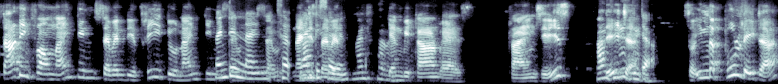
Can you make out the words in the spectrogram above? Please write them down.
starting from 1973 to 1997 1997. 97. can be termed as time series. Time series data. data. So in the pool data,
